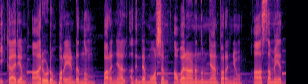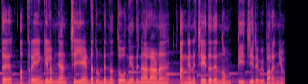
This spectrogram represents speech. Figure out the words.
ഇക്കാര്യം ആരോടും പറയേണ്ടെന്നും പറഞ്ഞാൽ അതിന്റെ മോശം അവനാണെന്നും ഞാൻ പറഞ്ഞു. ആ സമയത്ത് അത്രയെങ്കിലും ഞാൻ ചെയ്യേണ്ടതുണ്ടെന്ന് തോന്നിയതിനാലാണ് അങ്ങനെ ചെയ്തതെന്നും ടി ജി രവി പറഞ്ഞു.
